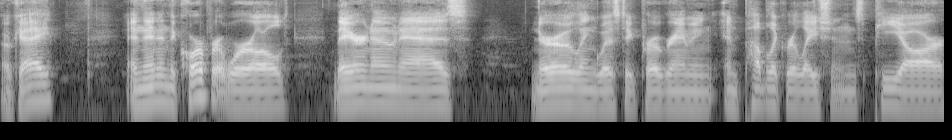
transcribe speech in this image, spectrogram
Okay? And then in the corporate world, they are known as neuro linguistic programming and public relations, PR,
